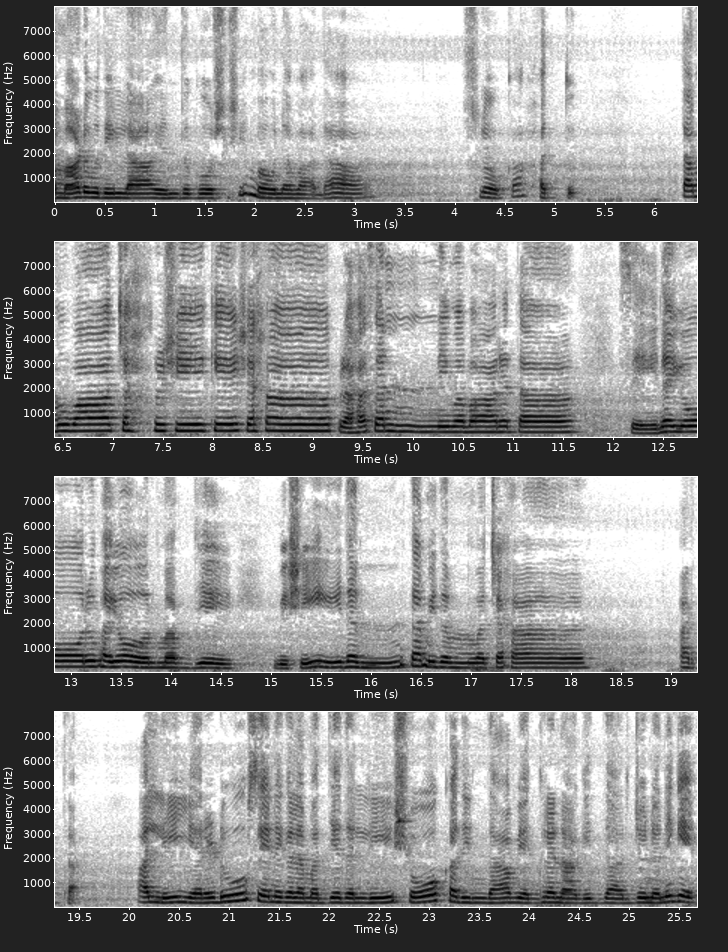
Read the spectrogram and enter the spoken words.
ಮಾಡುವುದಿಲ್ಲ ಎಂದು ಘೋಷಿಸಿ ಮೌನವಾದ. ಶ್ಲೋಕ ಹತ್ತು. ತಮುವಾಚ ಹೃಷಿಕೇಶಃ ಪ್ರಹಸನ್ನಿವ ಭಾರತ ಸೇನೆಯೋರುಭಯೋರ್ಮಧ್ಯೆ ವಿಷೀದಂತಮಿದಂ ವಚಃ. ಅರ್ಥ. ಅಲ್ಲಿ ಎರಡೂ ಸೇನೆಗಳ ಮಧ್ಯದಲ್ಲಿ ಶೋಕದಿಂದ ವ್ಯಗ್ರನಾಗಿದ್ದ ಅರ್ಜುನನಿಗೆ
